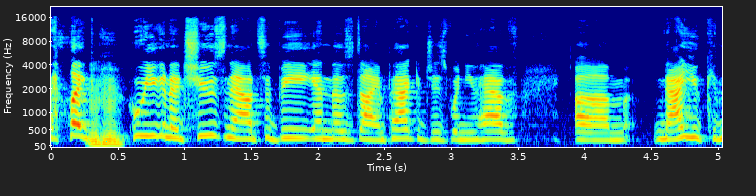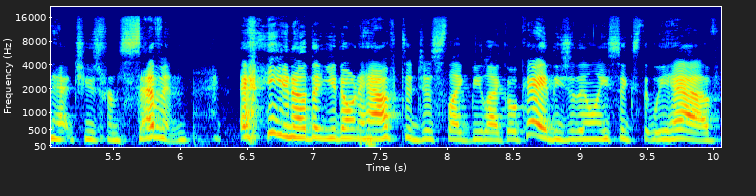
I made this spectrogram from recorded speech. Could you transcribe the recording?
like mm-hmm. who are you going to choose now to be in those dime packages when you have um, now you can ha- choose from seven. you know that you don't have to just like be like okay these are the only six that we have.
